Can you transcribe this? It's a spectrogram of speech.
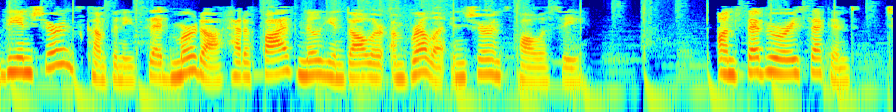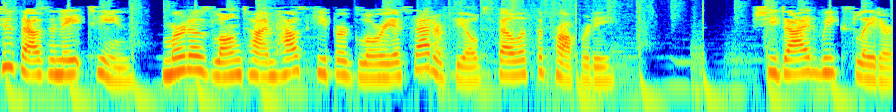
The insurance company said Murdaugh had a $5 million umbrella insurance policy. On February 2, 2018, Murdaugh's longtime housekeeper Gloria Satterfield fell at the property. She died weeks later.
